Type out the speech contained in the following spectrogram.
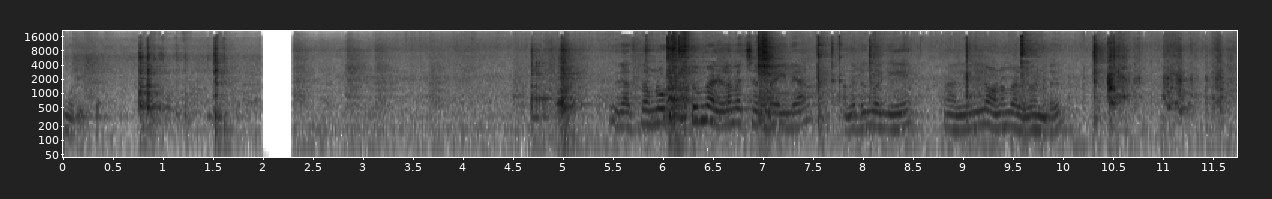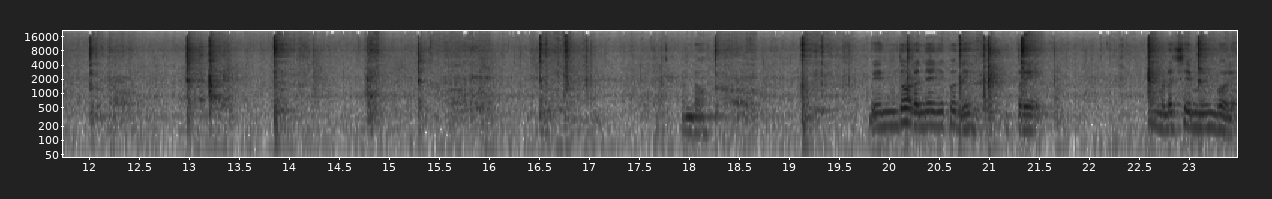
മൂടിക്കാം ഇതിനകത്ത് നമ്മൾ ഒട്ടും വെള്ളം വെച്ചിട്ടുണ്ടായില്ല എന്നിട്ട് നോക്കിയേ നല്ലോണം വെള്ളമുണ്ട്. ഉണ്ടോ? വെന്തുടഞ്ഞ് കഴിഞ്ഞപ്പോൾ ഇതേ ഇത്രയായി. നമ്മുടെ ചെമ്മീൻ പോലെ.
